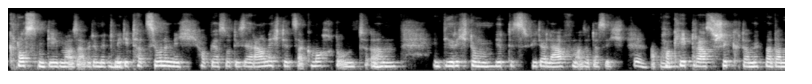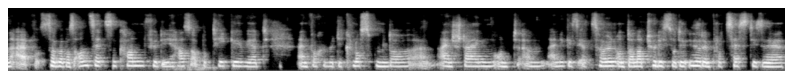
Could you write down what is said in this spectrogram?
Knospen geben, also auch wieder mit mhm. Meditationen. Ich habe ja so diese Rauhnächte jetzt auch gemacht und mhm. ähm, in die Richtung wird es wieder laufen, also dass ich mhm. ein Paket rausschicke, damit man dann selber was ansetzen kann. Für die Hausapotheke wird einfach über die Knospen da äh, einsteigen und ähm, einiges erzählen und dann natürlich so den inneren Prozess, diese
